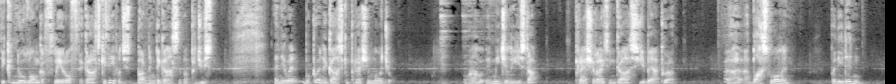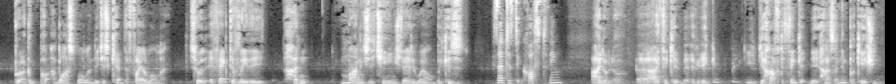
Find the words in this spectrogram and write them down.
they could no longer flare off the gas because they were just burning the gas that were produced. And they went, we'll put in a gas compression module. Well, immediately you start pressurising gas, you better put a, a, a blast wall in. But they didn't put a, a blast wall in, they just kept the firewall in. So effectively, they hadn't managed the change very well because Is that just a cost thing? I don't know. I think it, it, you have to think it, it has an implication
